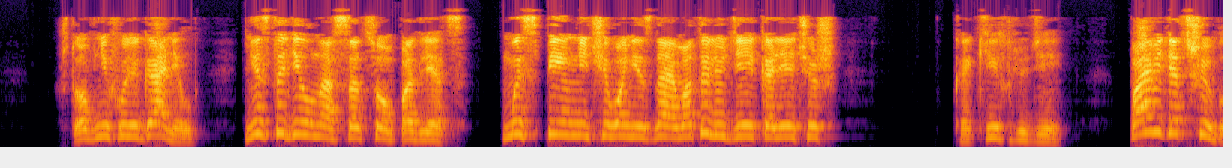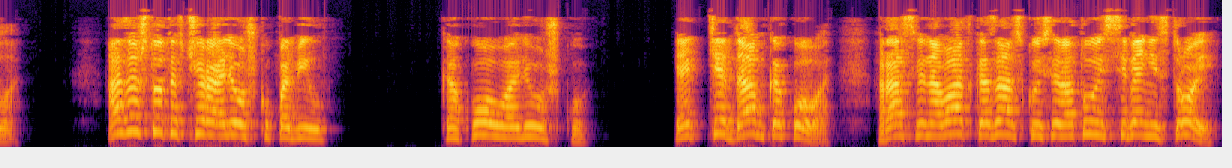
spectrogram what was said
— Чтоб не хулиганил. Не стыдил нас с отцом, подлец. Мы спим, ничего не знаем, а ты людей калечишь. — Каких людей? — Память отшибла. — А за что ты вчера Алешку побил? — Какого Алешку? — Я тебе дам какого. Раз виноват, казанскую сироту из себя не строй.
